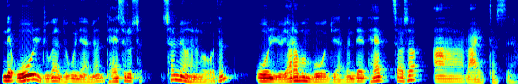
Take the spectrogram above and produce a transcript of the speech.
근데 all you가 누구냐면 that으로 서, 설명하는 거거든. All you 여러분 모두야. 근데 that 써서 are righteous야.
